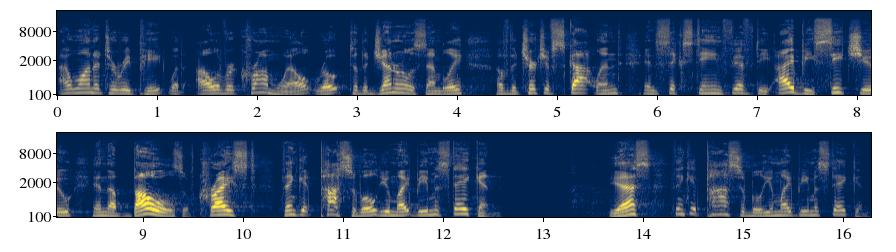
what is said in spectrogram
I wanted to repeat what Oliver Cromwell wrote to the General Assembly of the Church of Scotland in 1650. I beseech you, in the bowels of Christ, think it possible you might be mistaken. Yes? Think it possible you might be mistaken.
